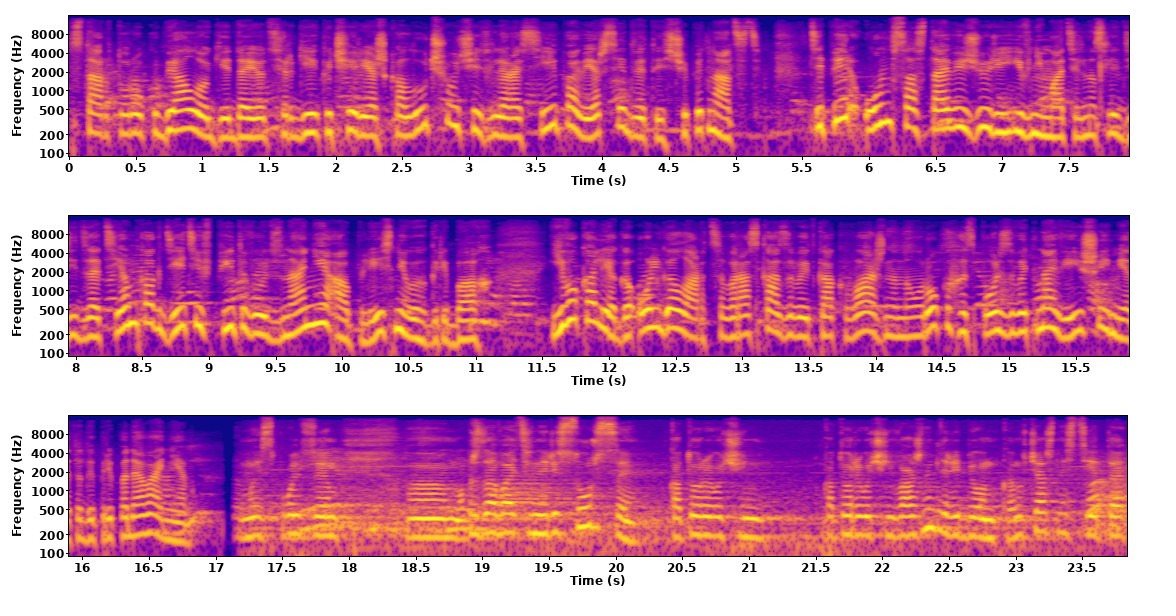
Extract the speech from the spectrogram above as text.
Старт уроку биологии дает Сергей Кочерешко, лучший учитель России по версии 2015. Теперь он в составе жюри и внимательно следит за тем, как дети впитывают знания о плесневых грибах. Его коллега Ольга Ларцева рассказывает, как важно на уроках использовать новейшие методы преподавания. Мы используем э, образовательные ресурсы, которые очень которые очень важны для ребенка. Ну, в частности, это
